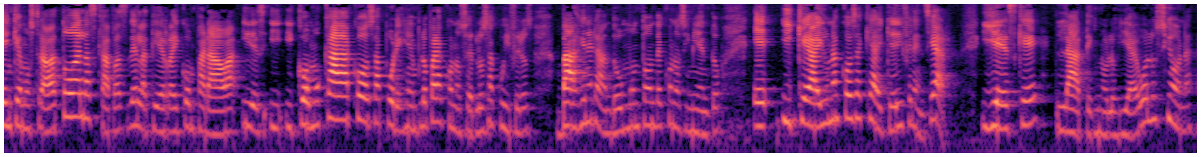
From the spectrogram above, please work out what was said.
en que mostraba todas las capas de la Tierra y comparaba y, cómo cada cosa, por ejemplo, para conocer los acuíferos, va generando un montón de conocimiento eh, y que hay una cosa que hay que diferenciar. Y es que la tecnología evoluciona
